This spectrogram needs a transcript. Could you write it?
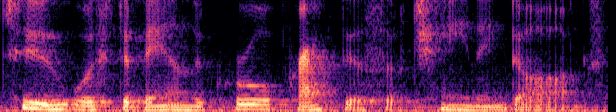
Two was to ban the cruel practice of chaining dogs.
